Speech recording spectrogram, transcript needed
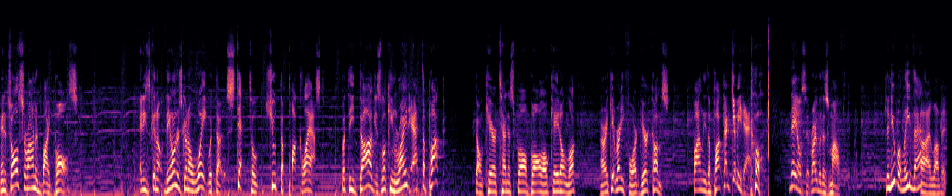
and it's all surrounded by balls. And he's gonna, the owner's gonna wait with the stick to shoot the puck last. But the dog is looking right at the puck. Don't care, tennis ball, ball, okay, don't look. All right, get ready for it. Here it comes. Finally, the puck. God, give me that. Oh, nails it right with his mouth. Can you believe that? Oh, I love it.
